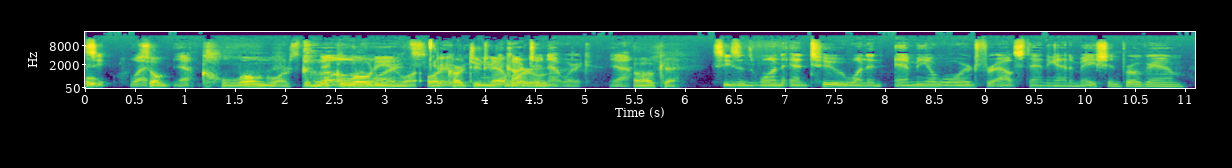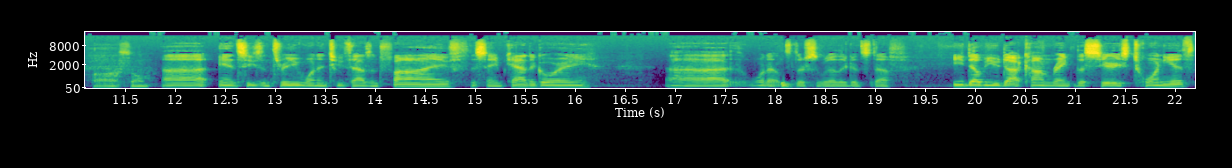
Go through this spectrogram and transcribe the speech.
Oh, See, what? So yeah, Clone Wars, the Clone Nickelodeon Wars. one, or Cartoon Cartoon Network. Cartoon Network. Yeah, Okay. seasons one and two won an Emmy Award for Outstanding Animation Program. Awesome. Uh, and season three won in 2005, the same category. Uh, what else? There's some other good stuff. EW.com ranked the series 20th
